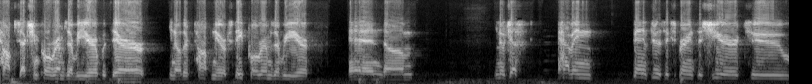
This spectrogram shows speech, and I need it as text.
top section programs every year, but they're you know they're top New York State programs every year, and um, you know just having been through this experience this year to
